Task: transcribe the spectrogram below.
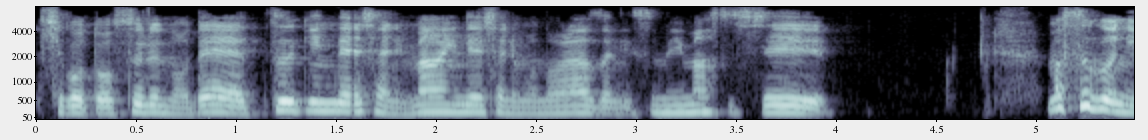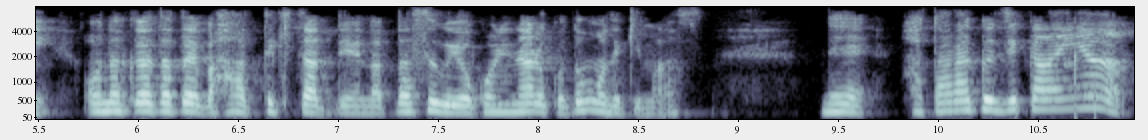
仕事をするので、通勤電車に、満員電車にも乗らずに済みますし、まあ、すぐにお腹が例えば張ってきたっていうんだったらすぐ横になることもできます。で、働く時間や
